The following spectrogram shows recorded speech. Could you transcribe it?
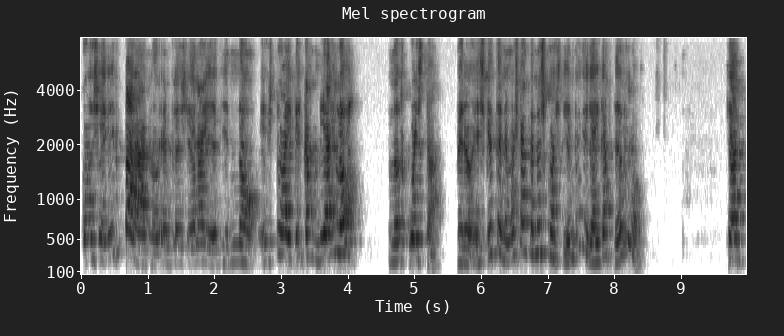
conseguir pararnos, reflexionar y decir, no, esto hay que cambiarlo, nos cuesta, pero es que tenemos que hacernos conscientes de que hay que hacerlo. O sea,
